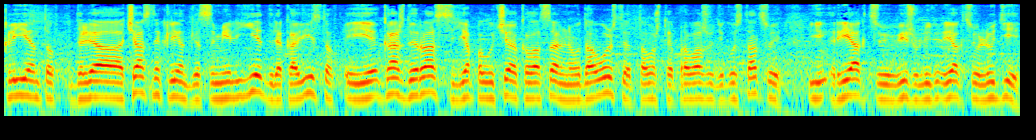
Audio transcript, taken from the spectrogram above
клиентов, для частных клиентов, для сомелье, для кавистов. И каждый раз я получаю колоссальное удовольствие от того, что я провожу дегустацию и реакцию, вижу реакцию людей,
